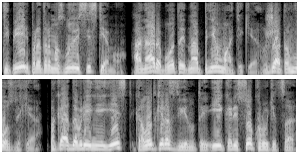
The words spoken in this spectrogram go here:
Теперь про тормозную систему. Она работает на пневматике, сжатом воздухе. Пока давление есть, колодки раздвинуты и колесо крутится.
